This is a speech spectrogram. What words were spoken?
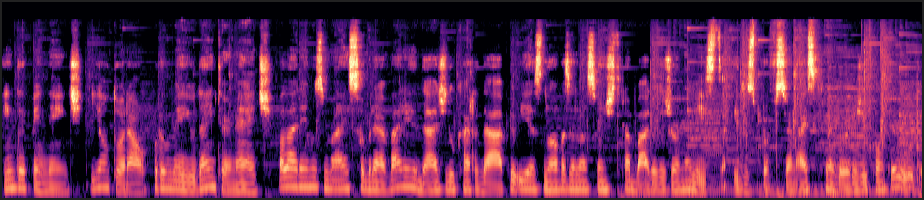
independente e autoral por meio da internet, falaremos mais sobre a variedade do cardápio e as novas relações de trabalho do jornalista e dos profissionais criadores de conteúdo.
